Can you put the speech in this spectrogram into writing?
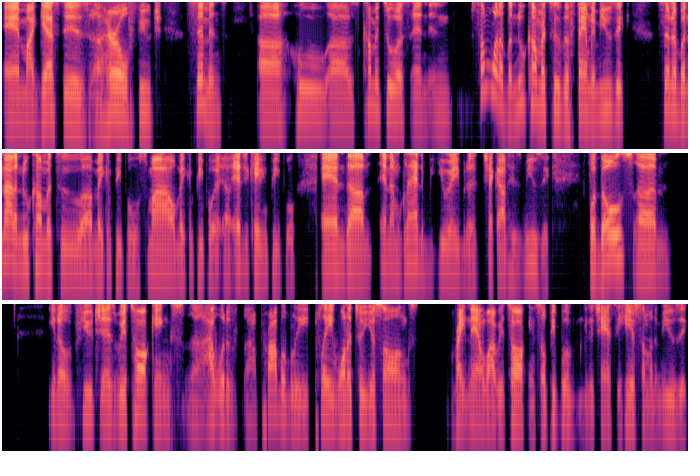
and my guest is uh, Harold Fyutch Simmons, uh, who uh, is coming to us and, and somewhat of a newcomer to the family music center, but not a newcomer to uh, making people smile, making people uh, educating people. And um, and I'm glad you were able to check out his music. For those, um, you know, future as we're talking, uh, I would have uh, probably played one or two of your songs right now while we're talking, so people get a chance to hear some of the music.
